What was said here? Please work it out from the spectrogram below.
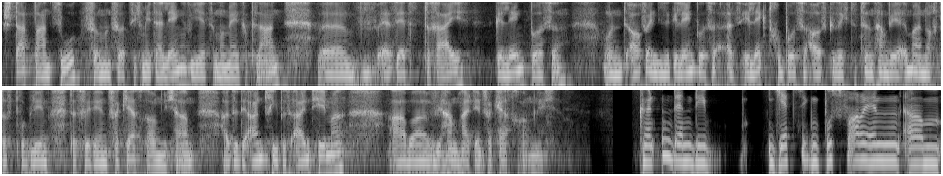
Stadtbahnzug, 45 Meter Länge, wie jetzt im Moment geplant, äh, ersetzt drei Gelenkbusse. Und auch wenn diese Gelenkbusse als Elektrobusse ausgerichtet sind, haben wir ja immer noch das Problem, dass wir den Verkehrsraum nicht haben. Also der Antrieb ist ein Thema, aber wir haben halt den Verkehrsraum nicht. Könnten denn die jetzigen Busfahrerinnen ähm,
